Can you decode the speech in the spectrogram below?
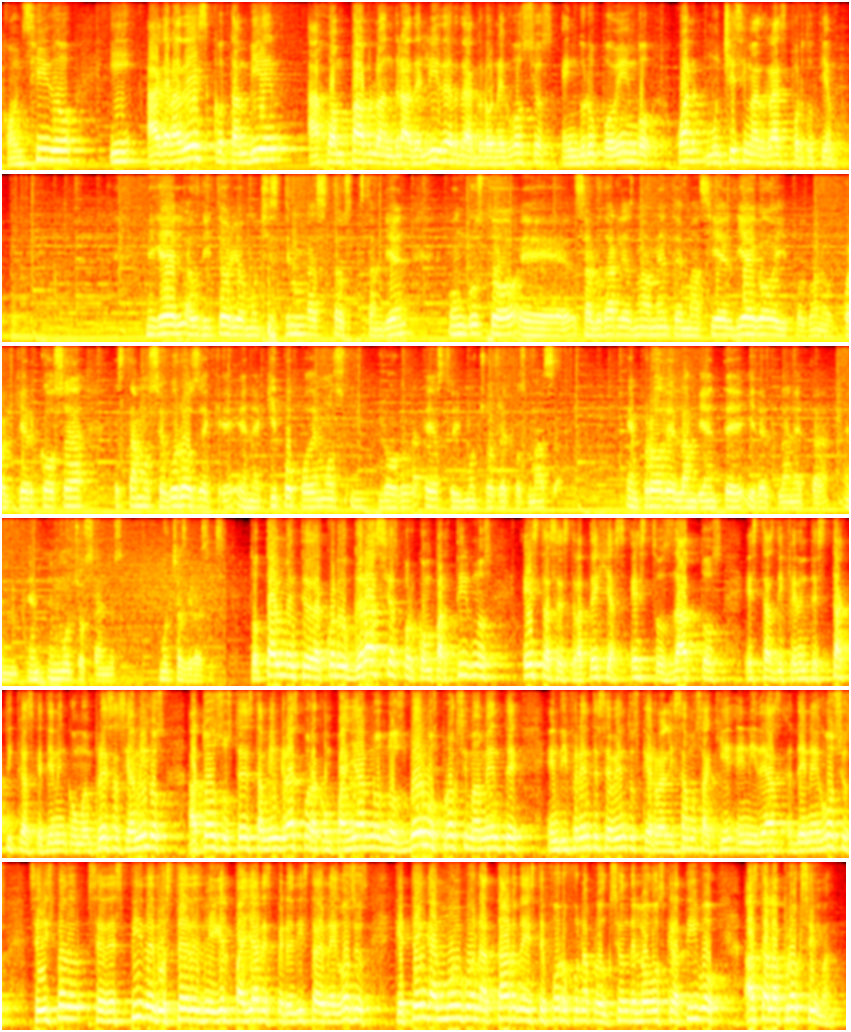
Coincido y agradezco también a Juan Pablo Andrade, líder de agronegocios en Grupo Bimbo. Juan, muchísimas gracias por tu tiempo. Miguel, auditorio, muchísimas gracias a ustedes también. Un gusto eh, saludarles nuevamente, Maciel, Diego, y pues bueno, cualquier cosa, estamos seguros de que en equipo podemos lograr esto y muchos retos más en pro del ambiente y del planeta en, en muchos años. Muchas gracias. Totalmente de acuerdo. Gracias por compartirnos estas estrategias, estos datos, estas diferentes tácticas que tienen como empresas. Y amigos, a todos ustedes también gracias por acompañarnos. Nos vemos próximamente en diferentes eventos que realizamos aquí en Ideas de Negocios. Se despide, de ustedes Miguel Payares, periodista de negocios. Que tengan muy buena tarde. Este foro fue una producción de Logos Creativo. Hasta la próxima.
